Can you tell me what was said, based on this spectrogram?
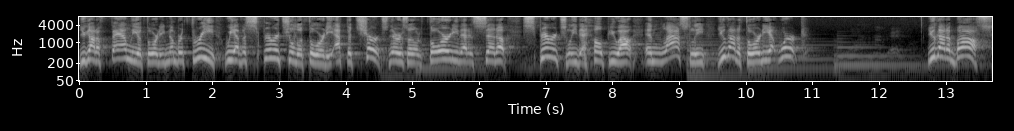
You got a family authority. Number three, we have a spiritual authority. At the church, there's an authority that is set up spiritually to help you out. And lastly, you got authority at work. You got a boss.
